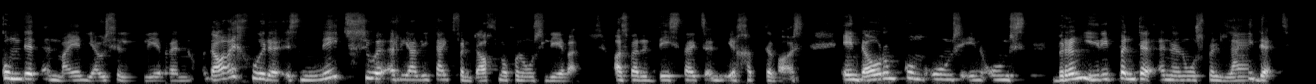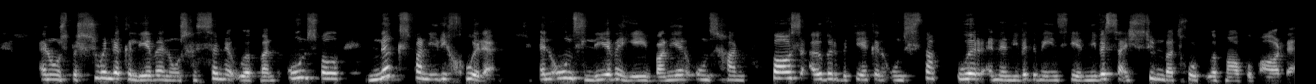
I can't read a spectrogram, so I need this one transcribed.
kom dit in my en jou se lewe? En daai gode is net so 'n realiteit vandag nog in ons lewe as wat dit destyds in Egipte was. En daarom kom ons en ons bring hierdie punte in in ons bely dit in ons persoonlike lewe en ons gesinne ook want ons wil niks van hierdie gode in ons lewe hê wanneer ons gaan Passover beteken ons stap oor in 'n nuwe dimensie, 'n nuwe seisoen wat God oopmaak op aarde.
